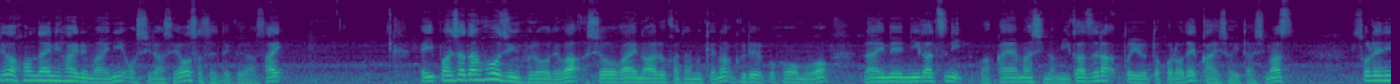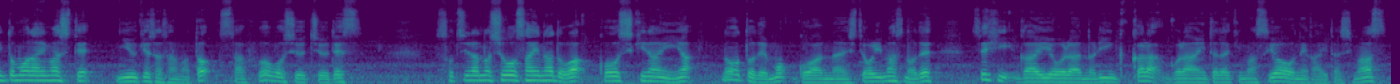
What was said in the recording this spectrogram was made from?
では本題に入る前にお知らせをさせてください。一般社団法人フローでは障害のある方向けのグループホームを来年2月に和歌山市の三葛というところで開所いたします。それに伴いまして入居者様とスタッフを募集中です。そちらの詳細などは公式 LINE やノートでもご案内しておりますので是非概要欄のリンクからご覧いただきますようお願いいたします。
